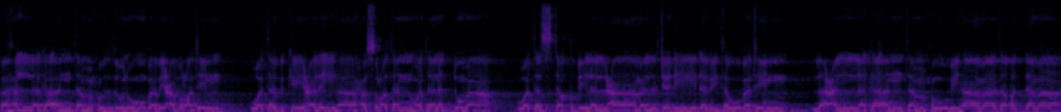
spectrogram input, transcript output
فهل لك أن تمحو الذنوب بعبرة وتبكي عليها حسرة وتندما وتستقبل العام الجديد بتوبة لعلك أن تمحو بها ما تقدما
